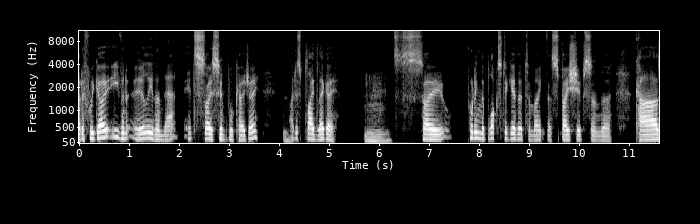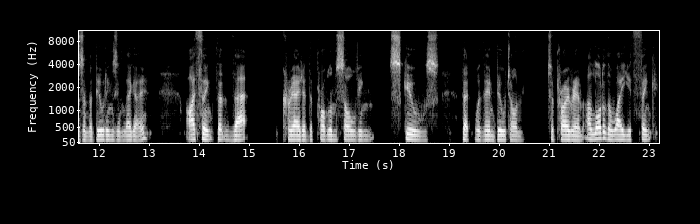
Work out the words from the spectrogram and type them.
But if we go even earlier than that, it's so simple, Kojo. Mm. I just played Lego. Mm, So putting the blocks together to make the spaceships and the cars and the buildings in Lego, I think that that created the problem solving skills that were then built on to program. A lot of the way you think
